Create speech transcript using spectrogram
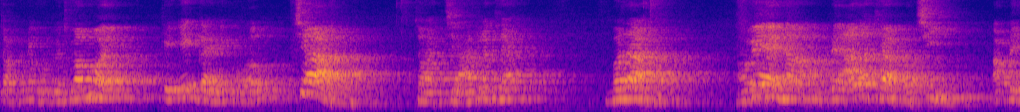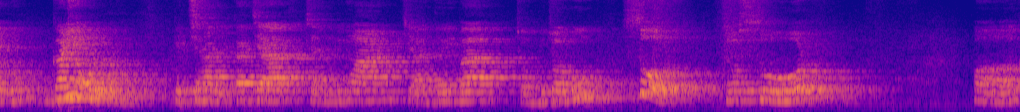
તો આપણે મગજમાં હોય કે એક ગાયને પગ ચાર તો આ ચાર લખ્યા બરાબર હવે એના આપણે આ લખ્યા પછી આપણે એનું ઘડીઓ બોલવાનું કે ચાર એકા ચાર ચાર દુ આઠ ચાર દરી બાર ચોગુ ચોગુ સોળ. તો સોળ પગ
